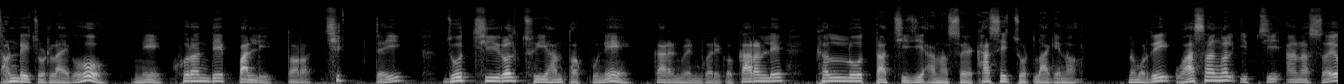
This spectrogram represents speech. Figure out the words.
झन्डै चोट लागेको हो ने खुरन्दे पाल्ली तर छिट्टै जो छिरल छुइहान थक्पुने कार्यान्वयन गरेको कारणले फेल्लो ताछिजी आनासय खासै चोट लागेन नम्बर दुई वासाङ्गल इप्ची आनासय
